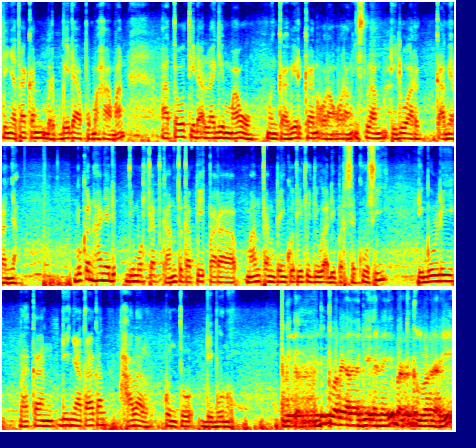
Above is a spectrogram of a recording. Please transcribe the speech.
dinyatakan berbeda pemahaman atau tidak lagi mau mengkafirkan orang-orang Islam di luar keamirannya. Bukan hanya dimurtadkan tetapi para mantan pengikut itu juga dipersekusi dibully, bahkan dinyatakan halal untuk dibunuh. Gitu. Jadi keluar dari LDI berarti keluar dari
